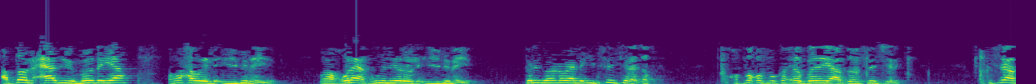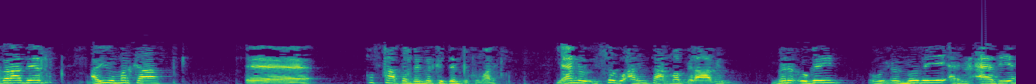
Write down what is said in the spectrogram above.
Addoon caadiyu moodaya oo waxa weye la iibinayo. Waa khulaam wiil yaroo la iibinayo. Berigi horena waa la iibsan jiray dadka qofba qofku ka xoog badan yaha addoonsan jiray. Marka sidaa daraaddeed ayuu markaas qofkaa dambe marka dembi kuma le leanna isagu arrintan ma bilaabin mana ogeyn wuxuu moodayey arrin caadiya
